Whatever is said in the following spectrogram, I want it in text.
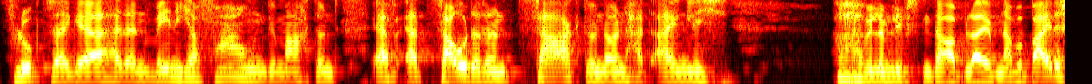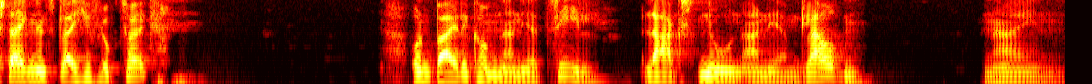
Flugzeug. Er hat ein wenig Erfahrungen gemacht und er, er zaudert und zagt und, und hat eigentlich, oh, will am liebsten da bleiben. Aber beide steigen ins gleiche Flugzeug und beide kommen an ihr Ziel. Lag's nun an ihrem Glauben? Nein,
